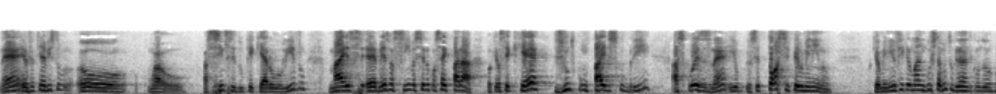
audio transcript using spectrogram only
né? Eu já tinha visto o, uma, a síntese do que, que era o livro, mas é, mesmo assim você não consegue parar, porque você quer, junto com o pai, descobrir as coisas, né? E você torce pelo menino. Porque o menino fica numa angústia muito grande quando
